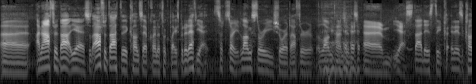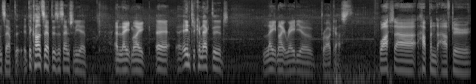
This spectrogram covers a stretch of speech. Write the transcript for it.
Uh, and after that, yeah, so after that, the concept kind of took place. But it, yeah, so, sorry, long story short, after a long tangent, um, yes, that is the, it is a concept. The concept is essentially a, a late night, uh, interconnected late night radio broadcast. What uh, happened after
